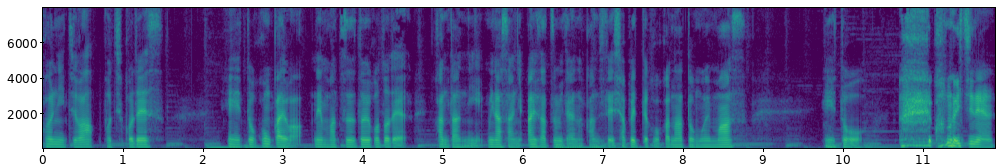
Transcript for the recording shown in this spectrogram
こんにちは、ポチコです。えっ、ー、と、今回は年末ということで、簡単に皆さんに挨拶みたいな感じで喋っていこうかなと思います。えっ、ー、と、この1年、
